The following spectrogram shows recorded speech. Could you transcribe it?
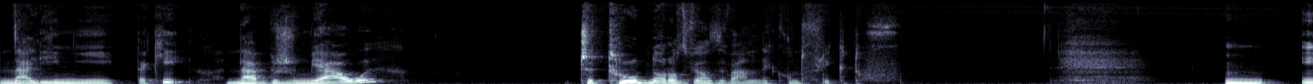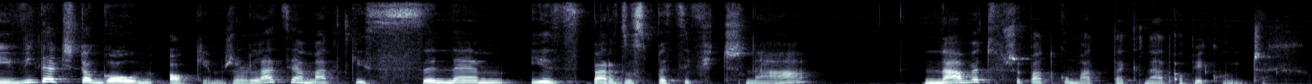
na linii takich nabrzmiałych czy trudno rozwiązywalnych konfliktów. Mm, I widać to gołym okiem, że relacja matki z synem jest bardzo specyficzna, nawet w przypadku matek nadopiekuńczych.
